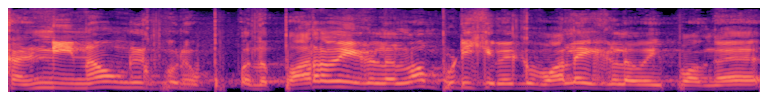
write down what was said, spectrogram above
கண்ணினா உங்களுக்கு அந்த பறவைகள் எல்லாம் பிடிக்கிறதுக்கு வலைகளை வைப்பாங்க.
